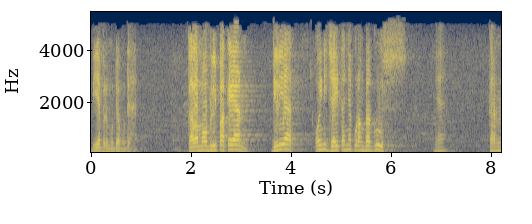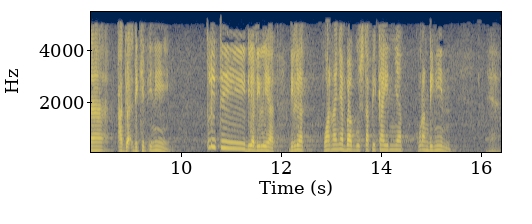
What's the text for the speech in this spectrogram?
dia bermudah-mudahan. Kalau mau beli pakaian, dilihat, oh ini jahitannya kurang bagus. Ya. Karena agak dikit ini. Teliti dia dilihat. Dilihat warnanya bagus tapi kainnya kurang dingin. Ya.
